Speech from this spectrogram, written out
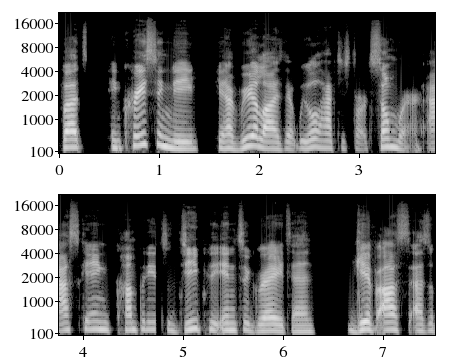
But increasingly, you know, I realized that we all have to start somewhere, asking companies to deeply integrate and give us as a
